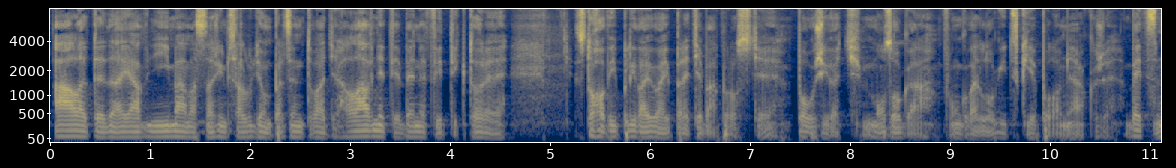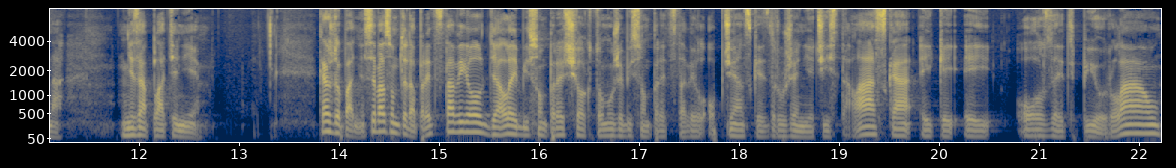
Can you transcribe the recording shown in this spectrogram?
ale teda ja vnímam a snažím sa ľuďom prezentovať hlavne tie benefity, ktoré z toho vyplývajú aj pre teba. Proste používať mozog a fungovať logicky je podľa mňa akože vec na nezaplatenie. Každopádne, seba som teda predstavil, ďalej by som prešiel k tomu, že by som predstavil občianske združenie Čistá láska, aka OZ Pure Love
